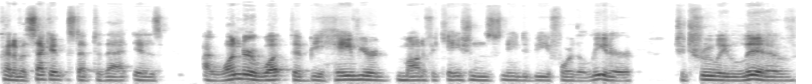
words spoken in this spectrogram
kind of a second step to that is I wonder what the behavior modifications need to be for the leader to truly live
